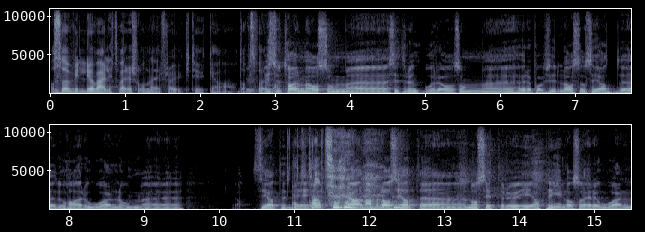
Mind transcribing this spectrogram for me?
Og så vil det jo være litt variasjoner fra uke til uke og dagsform. Hvis du tar med oss som uh, sitter rundt bordet og som uh, hører på La oss si at uh, du har OL om ja, si at det, det er- ja, nei, men la oss si at nå sitter du i april, og så er det OL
